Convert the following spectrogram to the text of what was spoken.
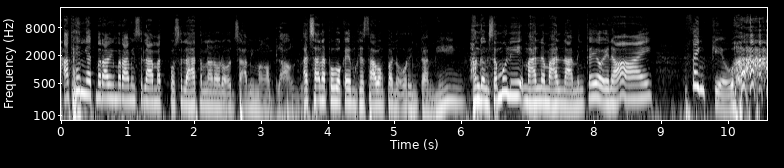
At yan nga't maraming maraming salamat po sa lahat ng nanonood sa aming mga vlog. At sana po huwag kayong magsasawang panoorin kami. Hanggang sa muli, mahal na mahal namin kayo and I, thank you.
